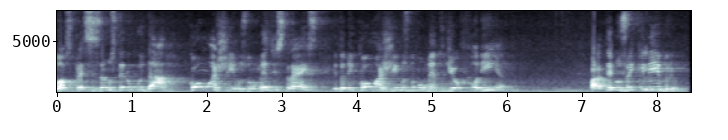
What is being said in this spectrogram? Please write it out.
Nós precisamos ter um cuidado como agimos no momento de estresse e também como agimos no momento de euforia, para termos o equilíbrio.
